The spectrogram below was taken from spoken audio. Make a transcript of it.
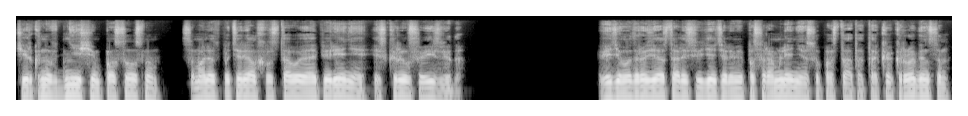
Чиркнув днищем по соснам, самолет потерял хвостовое оперение и скрылся из виду. Видимо, друзья стали свидетелями посрамления супостата, так как Робинсон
